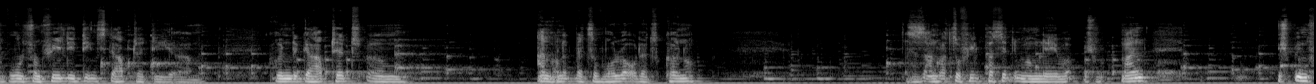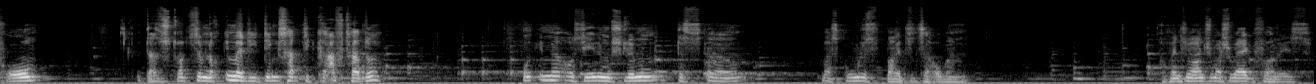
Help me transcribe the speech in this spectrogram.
Obwohl schon viel die Dings gehabt hat, die ähm, Gründe gehabt hätte, ähm, einfach nicht mehr zu wollen oder zu können. Es ist einfach zu viel passiert in meinem Leben. Ich meine, ich bin froh, dass ich trotzdem noch immer die Dings hatte, die Kraft hatte und immer aus jedem Schlimmen das äh, was Gutes beizuzaubern. Auch wenn es mir manchmal schwer gefallen ist.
